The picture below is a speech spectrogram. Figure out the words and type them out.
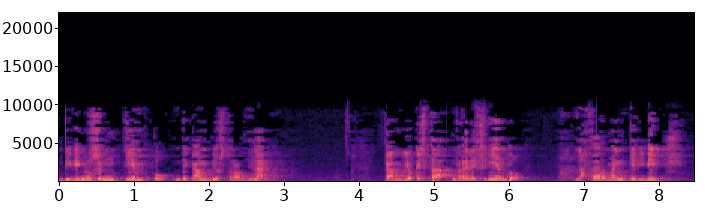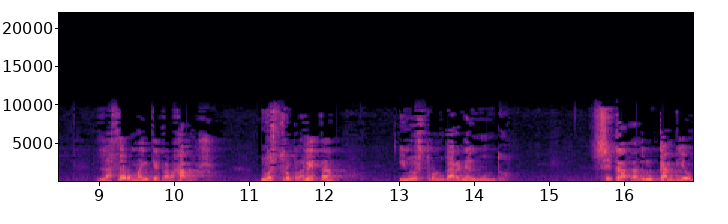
Vivimos en un tiempo de cambio extraordinario. Cambio que está redefiniendo la forma en que vivimos, la forma en que trabajamos, nuestro planeta y nuestro lugar en el mundo. Se trata de un cambio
